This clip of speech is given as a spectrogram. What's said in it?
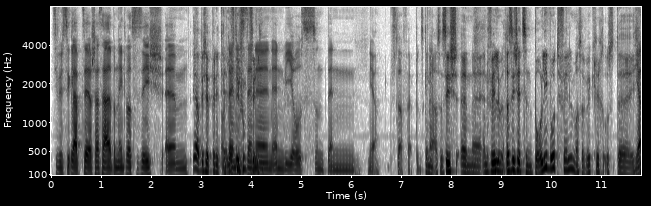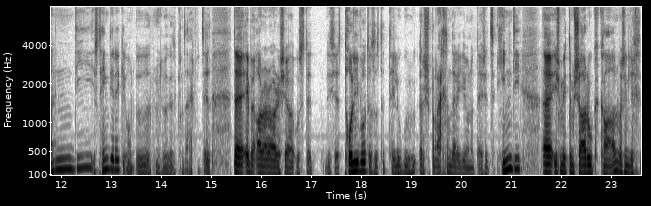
Sie wissen, glaube ich, zuerst auch selber nicht, was es ist. Ähm, Ja, bis etwa die und dann ist dann Film. ein, ein Virus und dann, ja. Stuff happens, genau. Also es ist ein, äh, ein Film, das ist jetzt ein Bollywood-Film, also wirklich aus der Ja. Hindi, ist Hindi-Region? Oh, mal schauen, ich kann es eigentlich erzählen. Der, eben RRR ist ja aus der ist ja Tollywood, also aus der Telugu sprechenden Region und der ist jetzt Hindi, äh, ist mit dem Shah Rukh Khan wahrscheinlich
